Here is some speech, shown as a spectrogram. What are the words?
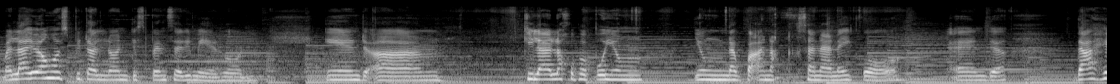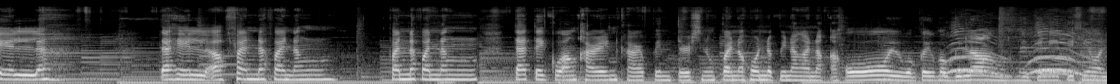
malayo ang hospital noon, dispensary meron. And um, kilala ko pa po yung yung nagpaanak sa nanay ko. And uh, dahil dahil uh, fan na fan ng fan na fan ng tatay ko ang Karen Carpenters nung panahon na pinanganak ako. Huwag kayo magbilang. 1980s yun.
